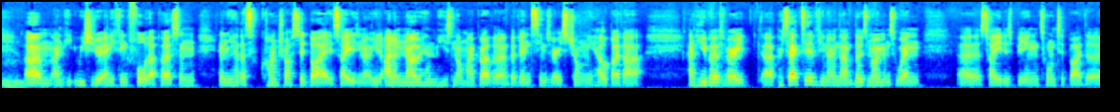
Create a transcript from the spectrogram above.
Mm. um, and he, we should do anything for that person. And you have that's contrasted by Saeed. You know, he, I don't know him; he's not my brother. But Vince seems very strongly held by that, and Hubert is very uh, protective. You know, in that, those moments when uh, Saeed is being taunted by the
